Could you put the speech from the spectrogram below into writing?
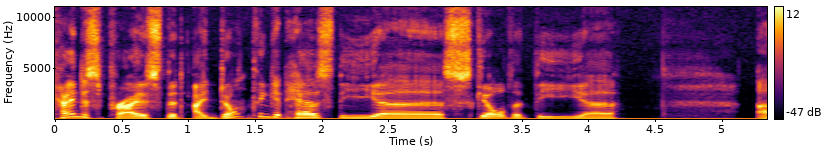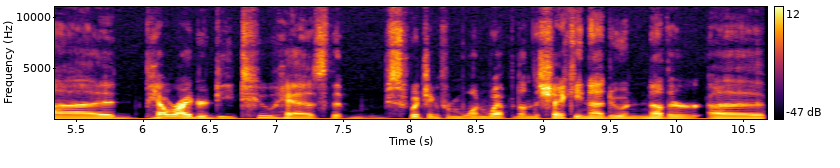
Kind of surprised that I don't think it has the uh, skill that the uh, uh, Pale Rider D2 has that switching from one weapon on the Shekinah to another uh,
